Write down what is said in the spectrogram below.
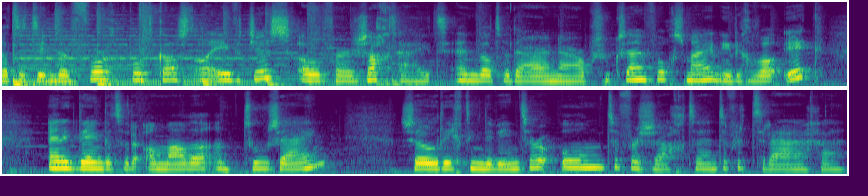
had het in de vorige podcast al eventjes over zachtheid. En dat we daar naar op zoek zijn, volgens mij. In ieder geval ik. En ik denk dat we er allemaal wel aan toe zijn. Zo richting de winter om te verzachten en te vertragen.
